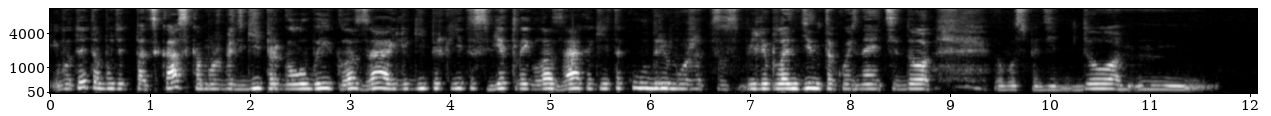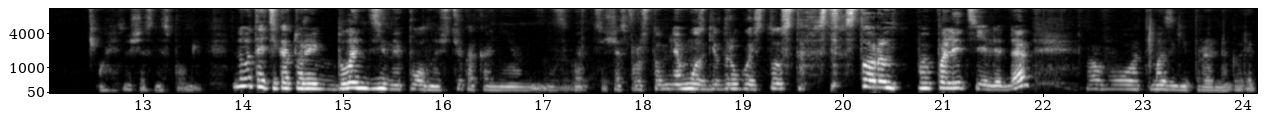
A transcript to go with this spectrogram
И вот это будет подсказка, может быть, гиперголубые глаза, или гипер какие-то светлые глаза, какие-то кудри, может, или блондин такой, знаете, до, господи, до... Ой, ну сейчас не вспомню. Ну вот эти, которые блондины полностью, как они называются. Сейчас просто у меня мозги в другой сто сторону полетели, да? Вот, мозги, правильно говорю.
